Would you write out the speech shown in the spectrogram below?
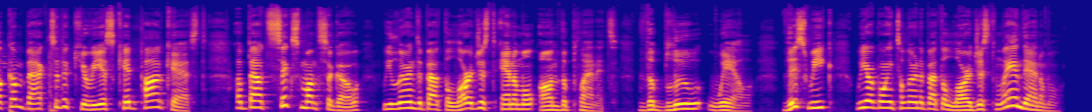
welcome back to the Curious Kid podcast. About six months ago, we learned about the largest animal on the planet, the blue whale. This week, we are going to learn about the largest land animal.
